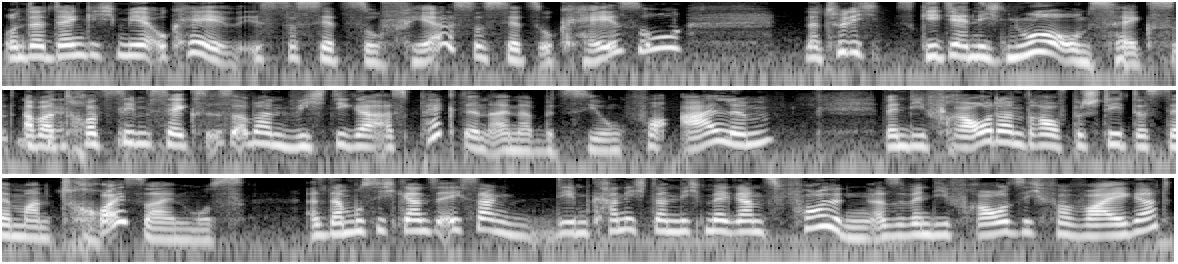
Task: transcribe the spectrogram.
Und da denke ich mir, okay, ist das jetzt so fair? Ist das jetzt okay so? Natürlich, es geht ja nicht nur um Sex, aber trotzdem, Sex ist aber ein wichtiger Aspekt in einer Beziehung. Vor allem, wenn die Frau dann darauf besteht, dass der Mann treu sein muss. Also da muss ich ganz ehrlich sagen, dem kann ich dann nicht mehr ganz folgen. Also wenn die Frau sich verweigert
